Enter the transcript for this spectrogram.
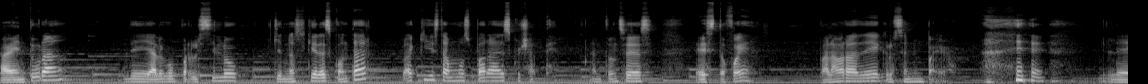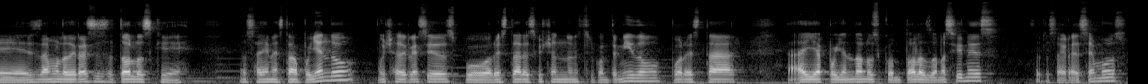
aventura de algo por el estilo que nos quieres contar, aquí estamos para escucharte. Entonces, esto fue Palabra de Crossing Empire. Les damos las gracias a todos los que nos hayan estado apoyando. Muchas gracias por estar escuchando nuestro contenido, por estar ahí apoyándonos con todas las donaciones. Se los agradecemos.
